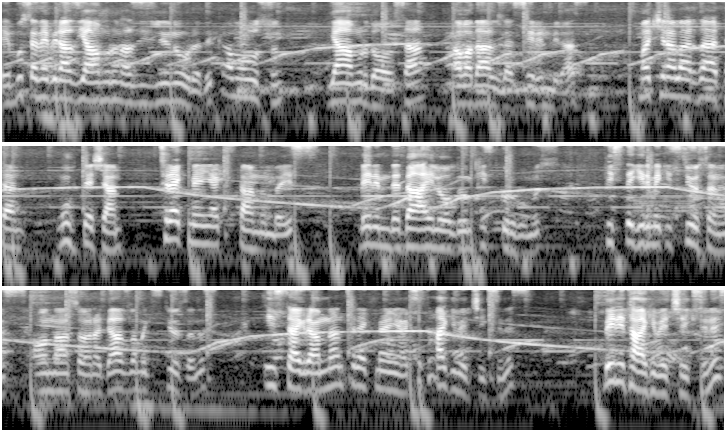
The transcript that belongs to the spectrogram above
E, bu sene biraz yağmurun azizliğine uğradık ama olsun. Yağmur da olsa hava daha güzel, serin biraz. Makineler zaten muhteşem. Trackmaniac standındayız. Benim de dahil olduğum pist grubumuz. Piste girmek istiyorsanız, ondan sonra gazlamak istiyorsanız Instagram'dan Trackmaniacs'ı takip edeceksiniz. Beni takip edeceksiniz.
